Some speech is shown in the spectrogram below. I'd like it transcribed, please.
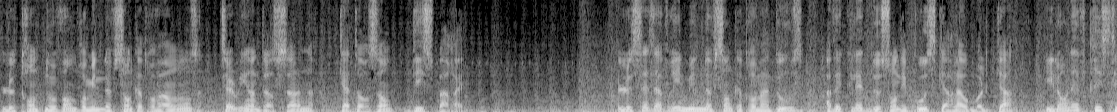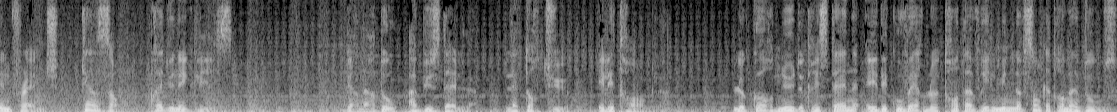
Le 30 novembre 1991, Terry Anderson, 14 ans, disparaît. Le 16 avril 1992, avec l'aide de son épouse Carla Omolka, il enlève Christine French, 15 ans, près d'une église. Bernardo abuse d'elle, la torture et l'étrangle. Le corps nu de Christine est découvert le 30 avril 1992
